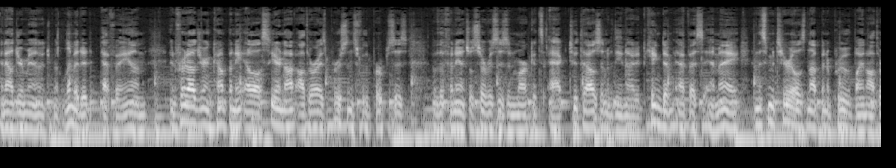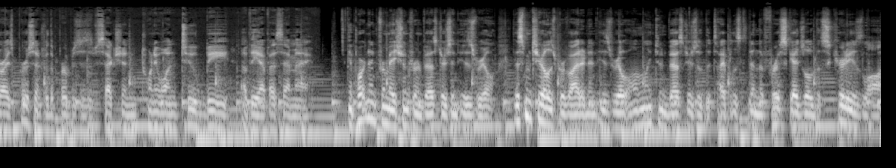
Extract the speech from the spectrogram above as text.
and Alger Management Limited, FAM, and Fred Alger and Company LLC are not authorized persons for the purposes of the Financial Services and Markets Act 2000 of the United Kingdom, FSMA, and this material has not been approved by an authorized person for the purposes of Section 21.2b of the FSMA. Important information for investors in Israel. This material is provided in Israel only to investors of the type listed in the first schedule of the Securities Law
